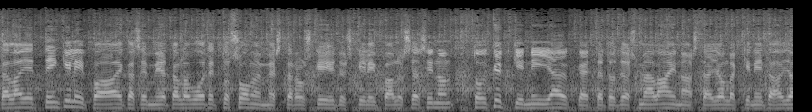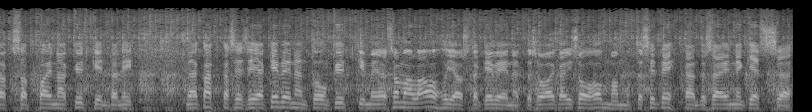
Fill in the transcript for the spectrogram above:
Täällä ajettiin kilpaa aikaisemmin ja täällä on voitettu Suomen mestaruus kiihdyskilpailussa. Ja siinä on tuo kytkin niin jäykkä, että tuota, jos mä lainaan sitä jollekin, niin tähän jaksaa painaa kytkintä, niin mä katkaisen sen ja kevennän tuon kytkimen ja samalla ohjausta kevennän, että se on aika iso homma, mutta se tehdään tässä ennen kesää.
